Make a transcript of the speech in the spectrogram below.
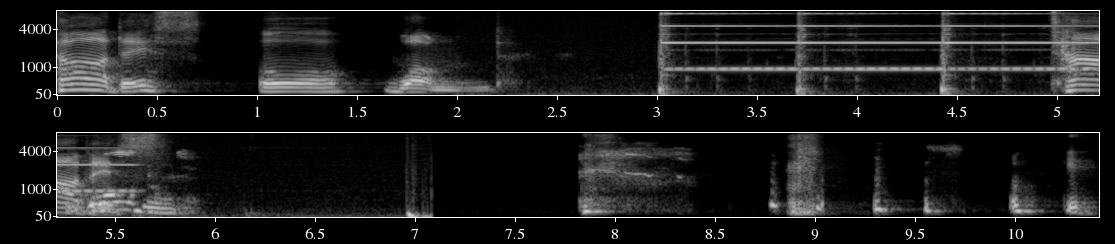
TARDIS or wand? TARDIS. Yeah.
